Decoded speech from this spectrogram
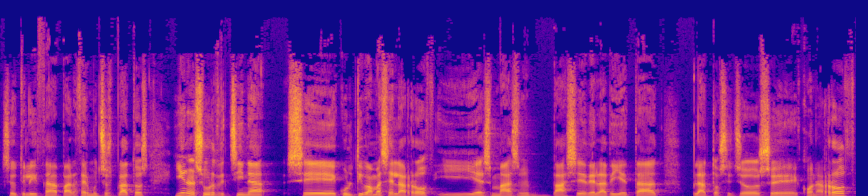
se utiliza para hacer muchos platos, y en el sur de China se cultiva más el arroz y es más base de la dieta platos hechos eh, con arroz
